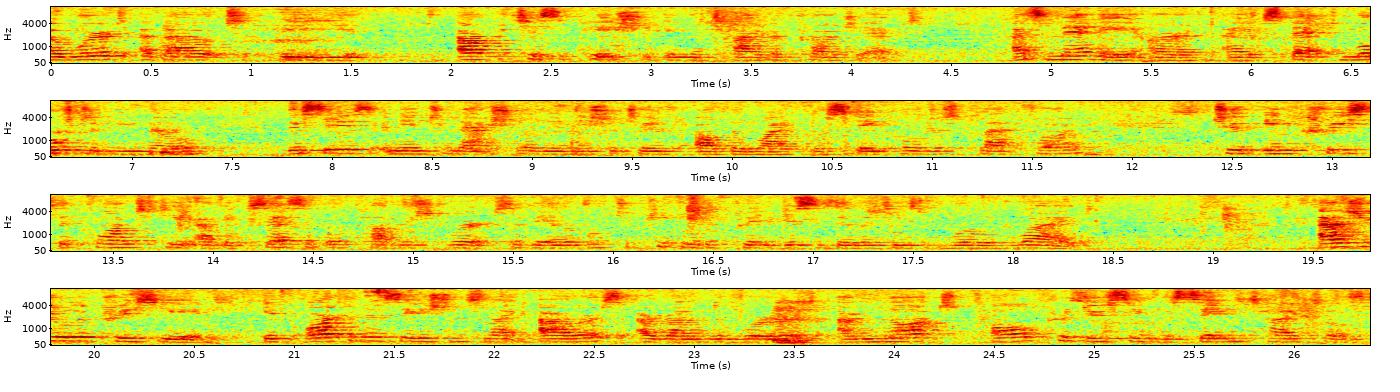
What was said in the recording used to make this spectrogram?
a word about the, our participation in the TIGAR Project. As many, or I expect most of you know, this is an international initiative of the WIPO Stakeholders Platform to increase the quantity of accessible published works available to people with print disabilities worldwide. As you'll appreciate, if organizations like ours around the world are not all producing the same titles,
